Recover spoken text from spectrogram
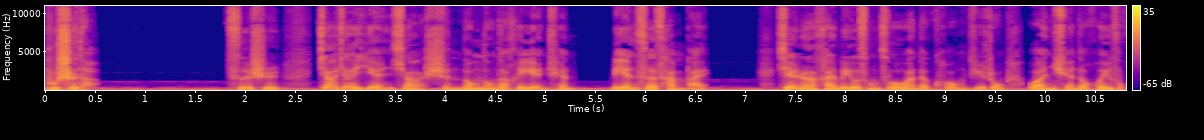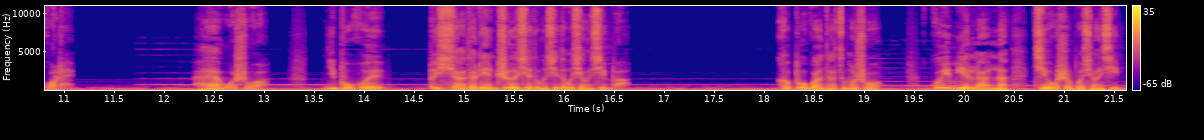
不是的。此时，佳佳眼下是浓浓的黑眼圈，脸色惨白，显然还没有从昨晚的恐惧中完全的恢复过来。哎，我说，你不会被吓得连这些东西都相信吧？可不管她怎么说，闺蜜兰兰就是不相信，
